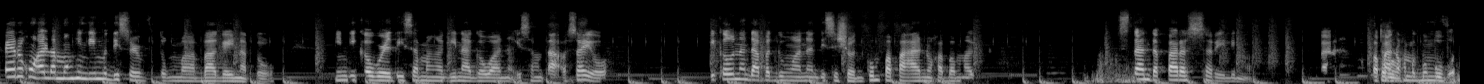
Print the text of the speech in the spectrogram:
Pero kung alam mong hindi mo deserve tong mga bagay na to, hindi ka worthy sa mga ginagawa ng isang tao sa'yo, ikaw na dapat gumawa ng desisyon kung paano ka ba mag stand up para sa sarili mo. Diba? Paano True. ka mag-move on?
